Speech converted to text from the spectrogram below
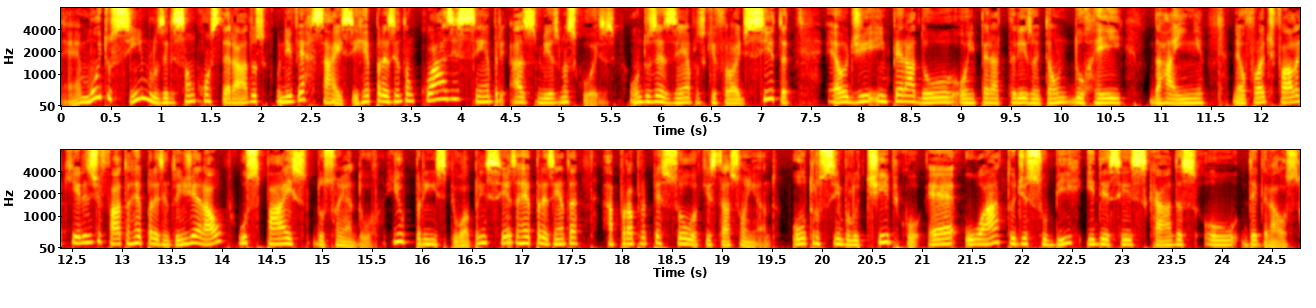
É, muitos símbolos eles são considerados universais e representam quase sempre as mesmas coisas. Um dos exemplos que Freud cita é o de imperador ou imperatriz, ou então do rei, da rainha. Né? O Freud fala que eles de fato representam, em geral, os pais do sonhador, e o príncipe ou a princesa representa a própria pessoa que está sonhando. Outro símbolo típico é o ato de subir e descer escadas ou degraus.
